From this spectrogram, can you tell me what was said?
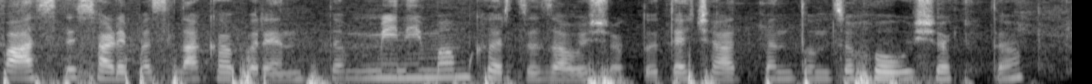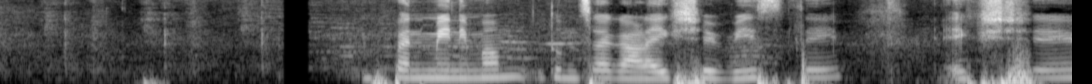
पाच ते साडेपाच लाखापर्यंत मिनिमम खर्च जाऊ शकतो. त्याच्या आत पण तुमचं होऊ शकतं. पण मिनिमम तुमचा गाळा एकशे वीस ते एकशे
